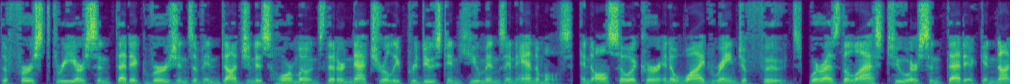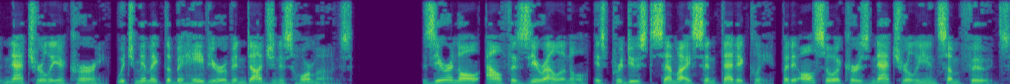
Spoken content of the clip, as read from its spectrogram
the first three are synthetic versions of endogenous hormones that are naturally produced in humans and animals, and also occur in a wide range of foods, whereas the last two are synthetic and not naturally occurring, which mimic the behavior of endogenous hormones. Zeranol alpha is produced semi-synthetically, but it also occurs naturally in some foods.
